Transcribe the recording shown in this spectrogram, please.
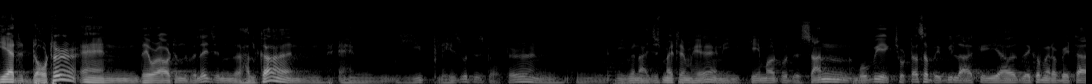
Haider and they are out in village in ہلکا پلیز ود ڈاٹر سن وہ بھی ایک چھوٹا سا بیبی لا کے دیکھو میرا بیٹا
